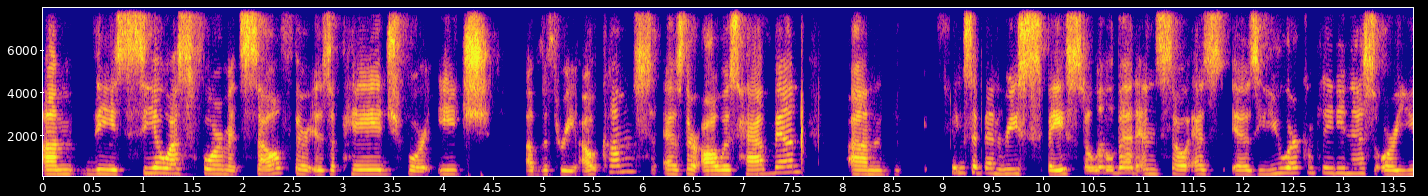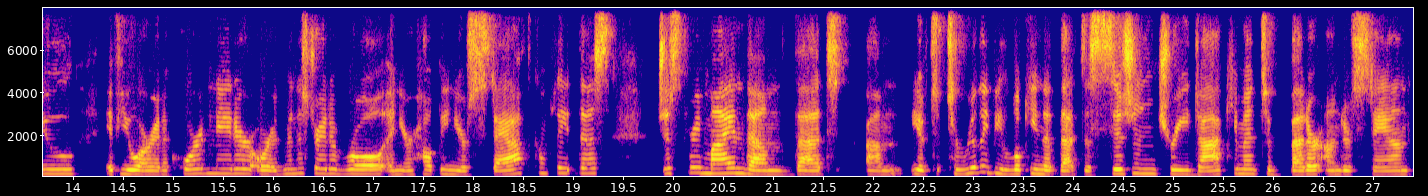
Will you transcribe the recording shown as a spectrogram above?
Um, the COS form itself, there is a page for each of the three outcomes, as there always have been. Um, things have been respaced a little bit, and so as as you are completing this, or you if you are in a coordinator or administrative role and you're helping your staff complete this, just remind them that um, you have to, to really be looking at that decision tree document to better understand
